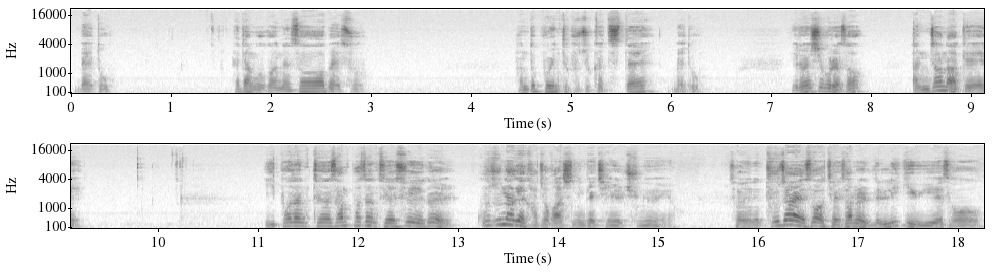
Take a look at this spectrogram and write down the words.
매도. 해당 구간에서 매수. 한두 포인트 부족했을 때 매도. 이런 식으로 해서 안전하게 2%, 3%의 수익을 꾸준하게 가져가시는 게 제일 중요해요. 저희는 투자해서 재산을 늘리기 위해서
